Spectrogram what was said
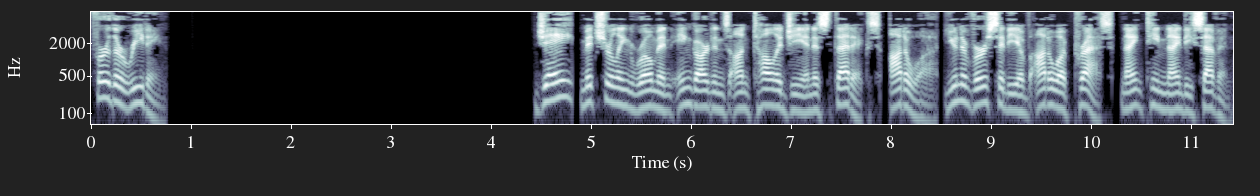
Further reading. J. Mitscherling Roman Ingarden's Ontology and Aesthetics, Ottawa, University of Ottawa Press, 1997.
